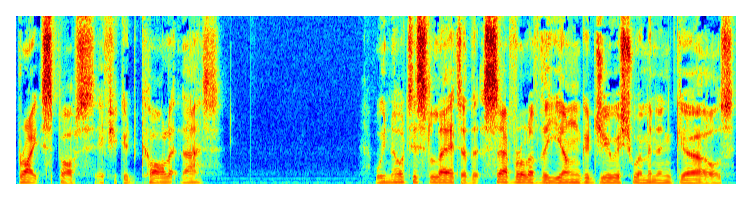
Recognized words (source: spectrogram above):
bright spot, if you could call it that. We noticed later that several of the younger Jewish women and girls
